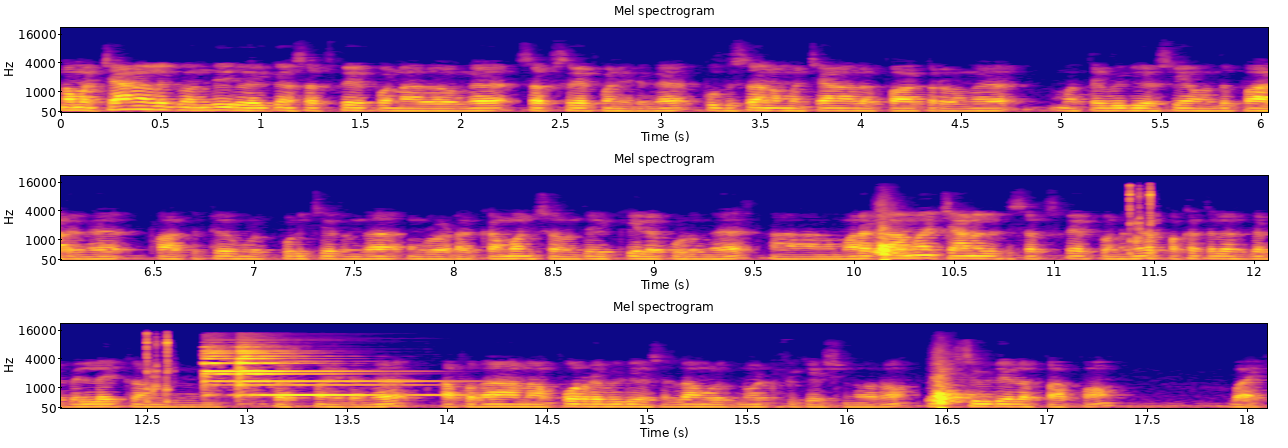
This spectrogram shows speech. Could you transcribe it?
நம்ம சேனலுக்கு வந்து இது வரைக்கும் சப்ஸ்கிரைப் பண்ணாதவங்க சப்ஸ்கிரைப் பண்ணிடுங்க. புதுசாக நம்ம சேனலை பார்க்குறவங்க மற்ற வீடியோஸையும் வந்து பாருங்கள் பார்த்துட்டு உங்களுக்கு பிடிச்சிருந்தா உங்களோட கமெண்ட்ஸை வந்து கீழே கொடுங்க. மறக்காமல் சேனலுக்கு சப்ஸ்கிரைப் பண்ணுங்கள் பக்கத்தில் இருக்க பெல் ஐக்கான் ப்ரெஸ் பண்ணிவிடுங்க அப்போ தான் நான் போடுற வீடியோஸ் எல்லாம் உங்களுக்கு நோட்டிஃபிகேஷன் வரும். நெக்ஸ்ட் வீடியோவில் பார்ப்போம். பாய்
